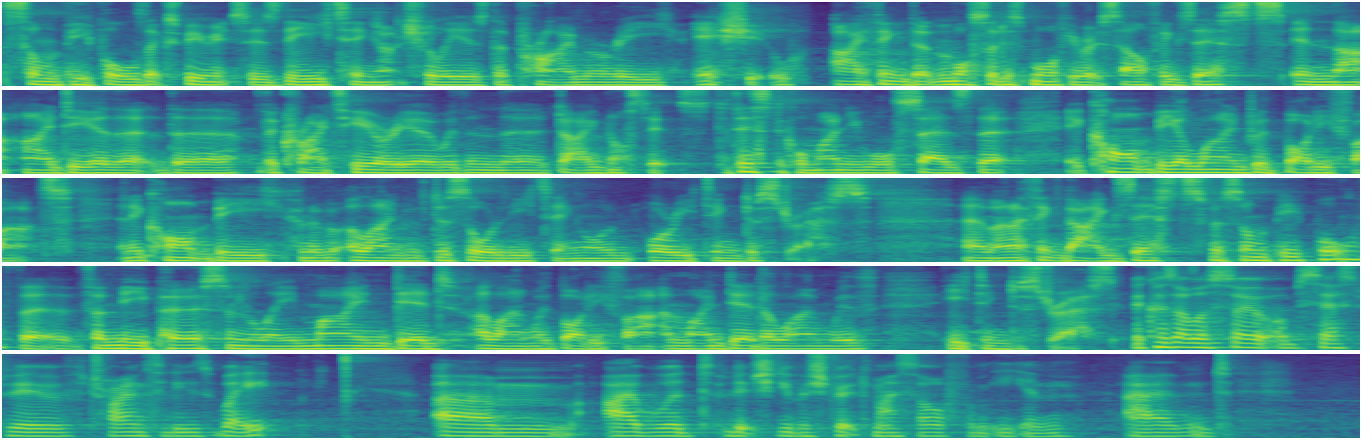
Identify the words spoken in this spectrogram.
some people's experiences, the eating actually is the primary issue. I think that muscle dysmorphia itself exists in that idea that the, the criteria within the diagnostic statistical manual says that it can't be aligned with body fat and it can't be kind of aligned with disordered eating or, or eating distress. Um, and I think that exists for some people. For, for me personally, mine did align with body fat and mine did align with eating distress. Because I was so obsessed with trying to lose weight, um, I would literally restrict myself from eating. And,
